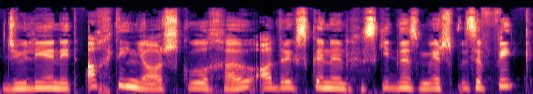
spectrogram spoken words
Julian het 18 jaar skool gehou, adrukskind en geskiedenis meer spesifiek.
